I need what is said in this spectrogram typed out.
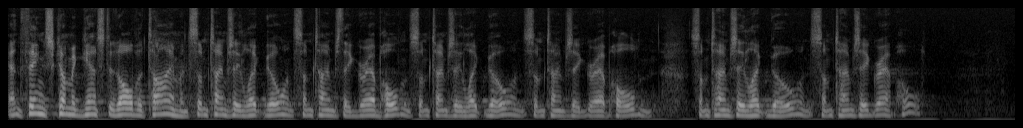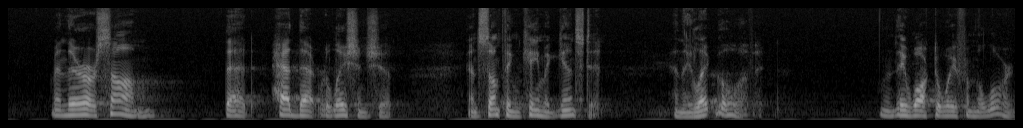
And things come against it all the time, and sometimes they let go, and sometimes they grab hold, and sometimes they let go, and sometimes they grab hold, and sometimes they let go, and sometimes they grab hold. And there are some that had that relationship and something came against it, and they let go of it. And they walked away from the Lord.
